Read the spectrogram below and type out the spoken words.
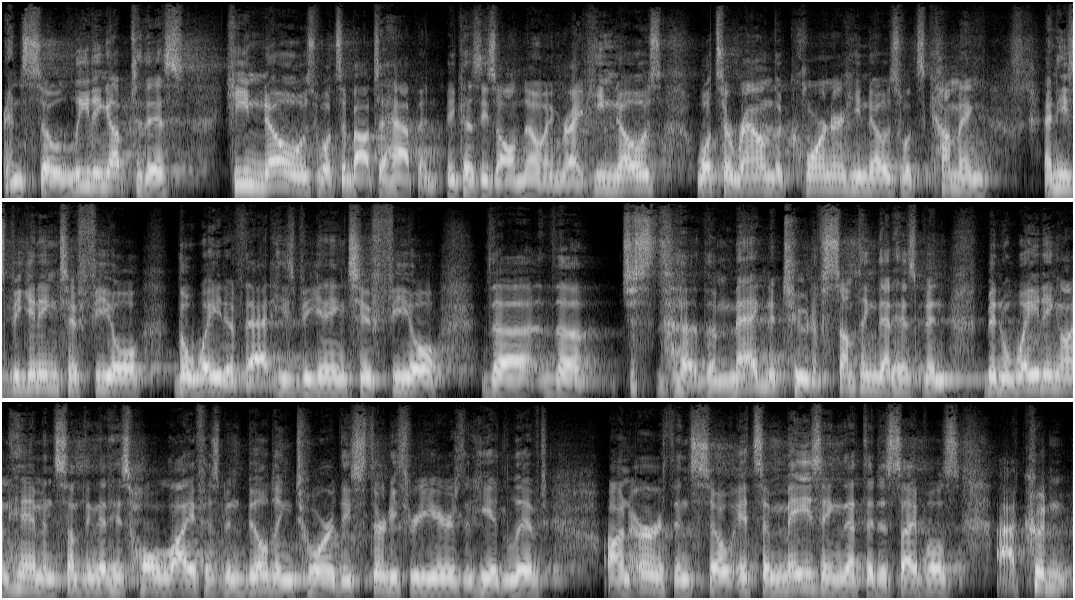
And so leading up to this, he knows what's about to happen because he's all knowing, right? He knows what's around the corner. He knows what's coming. And he's beginning to feel the weight of that. He's beginning to feel the, the, just the, the magnitude of something that has been, been waiting on him and something that his whole life has been building toward these 33 years that he had lived on earth. And so it's amazing that the disciples uh, couldn't,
